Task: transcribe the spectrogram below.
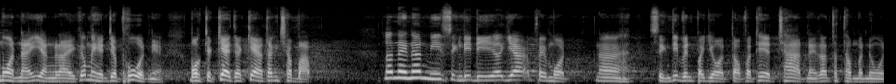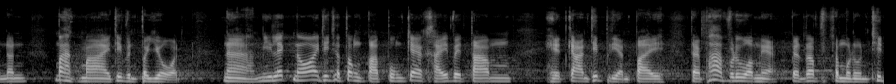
หมวดไหนอย่างไรก็ไม่เห็นจะพูดเนี่ยบอกจะแก้จะแก้ทั้งฉบับ แล้วในนั้นมีสิ่งดีๆเยอะแยะไปหมดนะสิ่งที่เป็นประโยชน์ต่อประเทศชาติในรัฐธรรมนูญนั้นมากมายที่เป็นประโยชน์ นะมีเล็กน้อยที่จะต้องปรับปรุงแก้ไขไปตามเหตุการณ์ที่เปลี่ยนไป แต่ภาพรวมเนี่ยเป็นรัฐธรรมนูญที่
